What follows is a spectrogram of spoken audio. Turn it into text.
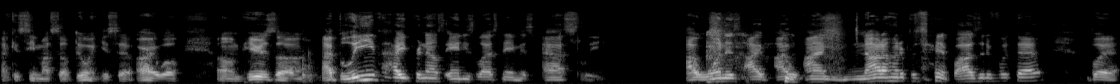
I can see myself doing. He said, all right, well, um, here's uh, I believe how you pronounce Andy's last name is Astley. I want to, I, I, I'm not 100% positive with that, but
